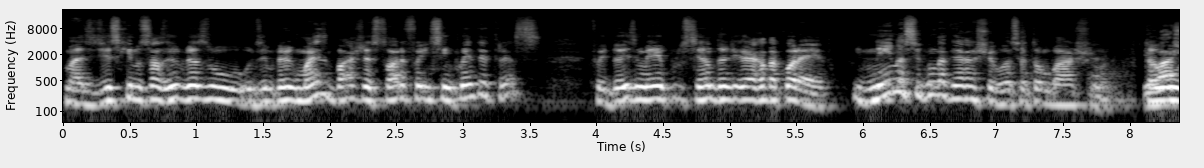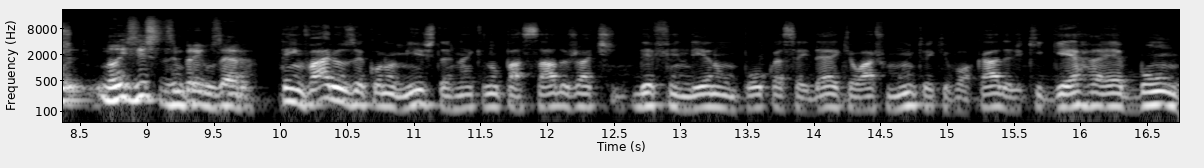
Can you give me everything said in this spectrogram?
Mas diz que nos Estados Unidos mesmo o desemprego mais baixo da história foi em 53 foi 2,5% durante a Guerra da Coreia. E nem na Segunda Guerra chegou a ser tão baixo. Né? Então, acho... não existe desemprego zero. Tem vários economistas né, que no passado já defenderam um pouco essa ideia, que eu acho muito equivocada, de que guerra é bom,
